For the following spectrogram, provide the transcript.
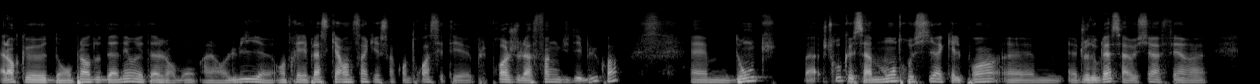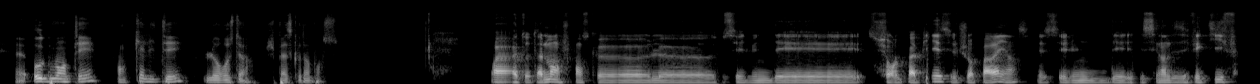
Alors que dans plein d'autres années, on était genre, bon, alors lui, euh, entre les places 45 et 53, c'était plus proche de la fin que du début, quoi. donc, bah, je trouve que ça montre aussi à quel point Joe Douglas a réussi à faire euh, augmenter en qualité le roster. Je ne sais pas ce que tu en penses. Ouais, totalement. Je pense que le... c'est l'une des. Sur le papier, c'est toujours pareil. Hein. C'est l'une des... l'un des effectifs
